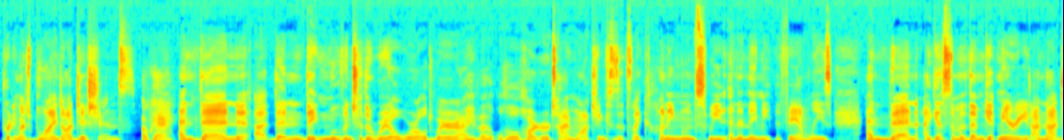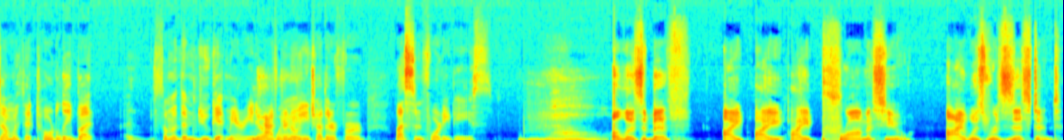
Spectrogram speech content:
pretty much blind auditions. Okay. And then uh, then they move into the real world where I have a little harder time watching because it's like honeymoon suite and then they meet the families. And then I guess some of them get married. I'm not done with it totally, but uh, some of them do get married No after way. knowing each other for less than 40 days. Whoa. Elizabeth, I, I, I promise you, I was resistant.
